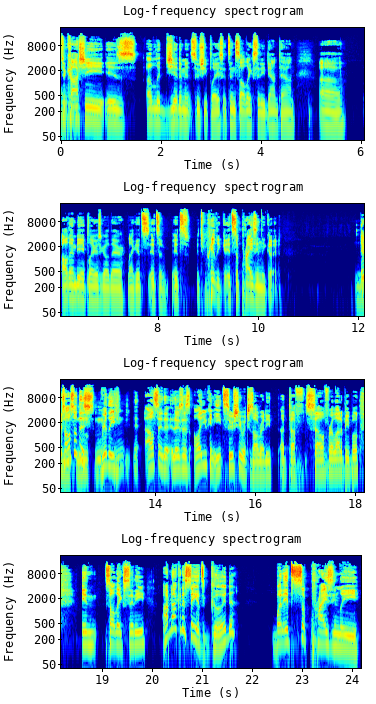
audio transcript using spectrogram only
Takashi is a legitimate sushi place. It's in Salt Lake City downtown. Uh, all the NBA players go there. Like it's it's a it's it's really good. It's surprisingly good. There's also this really I'll say that there's this all you can eat sushi, which is already a tough sell for a lot of people in Salt Lake City. I'm not going to say it's good, but it's surprisingly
